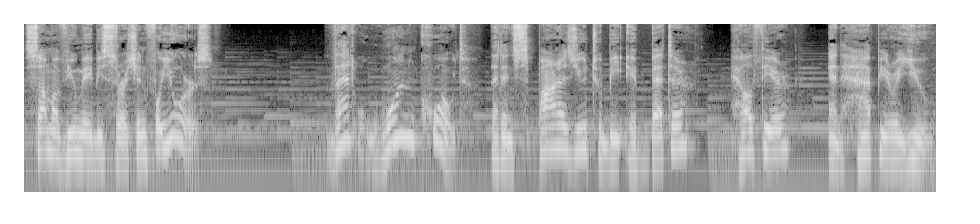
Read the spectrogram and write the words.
Some of you may be searching for yours. That one quote that inspires you to be a better, healthier, and happier you.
